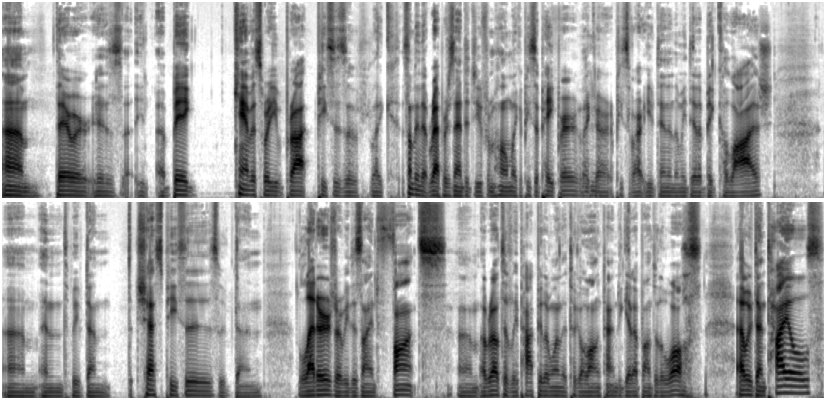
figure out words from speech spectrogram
Um, there were- is a, a big canvas where you brought pieces of like something that represented you from home, like a piece of paper, like Mhm. or a piece of art you did, and then we did a big collage. Um, and we've done the chess pieces. We've done letters, or we designed fonts. Um, a relatively popular one that took a long time to get up onto the walls. Uh, we've done tiles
